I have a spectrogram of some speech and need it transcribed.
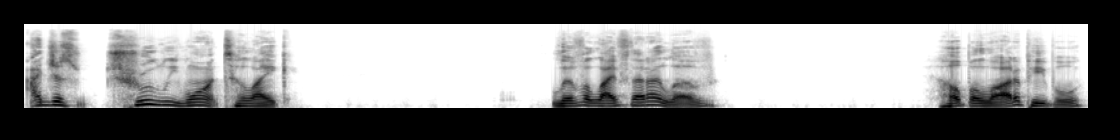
I just truly want to like live a life that I love, help a lot of people,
